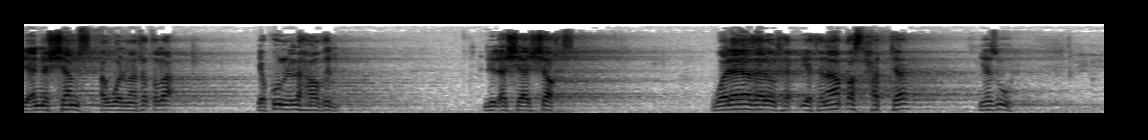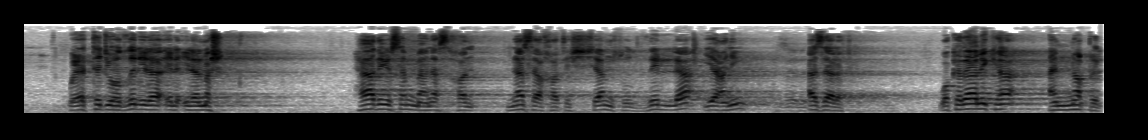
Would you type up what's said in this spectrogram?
لأن الشمس أول ما تطلع يكون لها ظل للأشياء الشخص ولا يزال يتناقص حتى يزول ويتجه الظل إلى إلى المشرق. هذا يسمى نسخا نسخت الشمس الظل يعني أزالته وكذلك النقل.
